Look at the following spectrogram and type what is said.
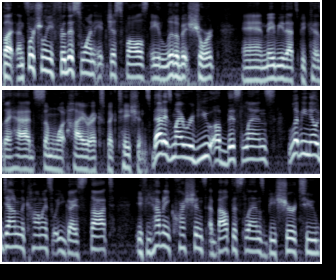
But unfortunately for this one, it just falls a little bit short and maybe that's because I had somewhat higher expectations. That is my review of this lens. Let me know down in the comments what you guys thought. If you have any questions about this lens, be sure to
